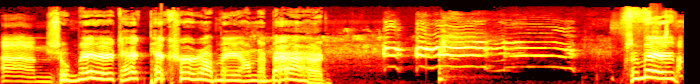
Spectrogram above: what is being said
Um, So, Mary, take picture of me on the bed. So, Mary.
